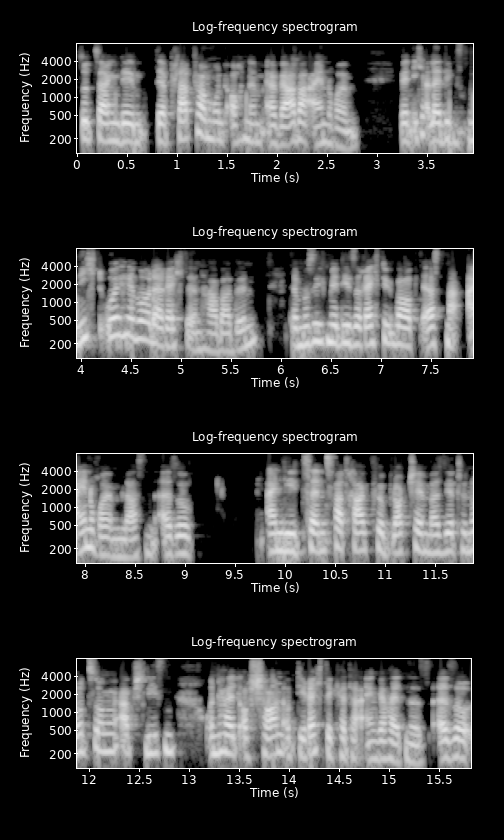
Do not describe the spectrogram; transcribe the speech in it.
sozusagen dem, der Plattform und auch einem Erwerber einräumen. Wenn ich allerdings nicht Urheber oder Rechteinhaber bin, dann muss ich mir diese Rechte überhaupt erstmal einräumen lassen. Also einen Lizenzvertrag für Blockchain-basierte Nutzungen abschließen und halt auch schauen, ob die Rechtekette eingehalten ist. Also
